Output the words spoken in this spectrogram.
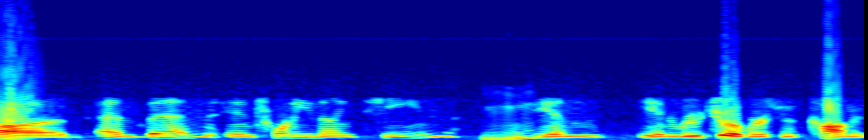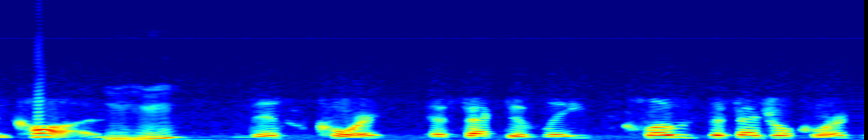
Uh, and then in 2019, mm-hmm. in in Rucho versus Common Cause, mm-hmm this court effectively closed the federal courts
